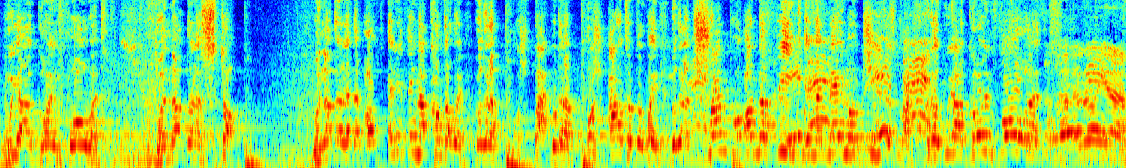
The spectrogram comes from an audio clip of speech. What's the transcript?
we are going forward. We're not going to stop. We're not going to let them off. Anything that comes our way, we're going to push back. We're going to push out of the way. We're going to trample on the feet in the name of Jesus Christ. Because we are going forward. Hallelujah.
